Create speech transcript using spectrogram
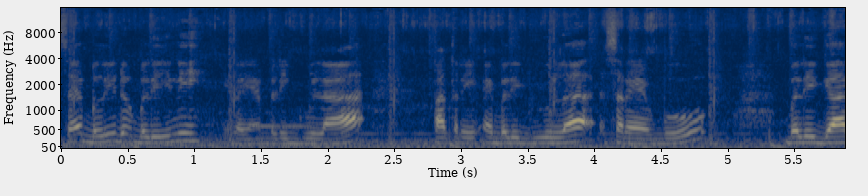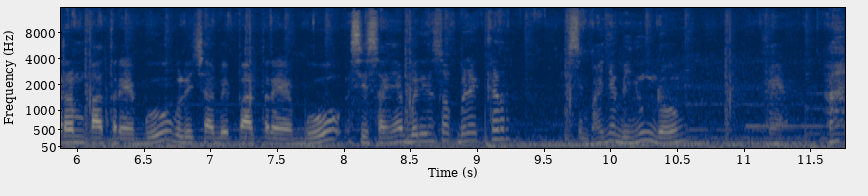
saya beli dong beli ini. Katanya beli gula 4 eh beli gula 1000 beli garam 4000 beli cabai 4000 sisanya beli shock breaker. Mbaknya bingung dong. Kayak hah?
